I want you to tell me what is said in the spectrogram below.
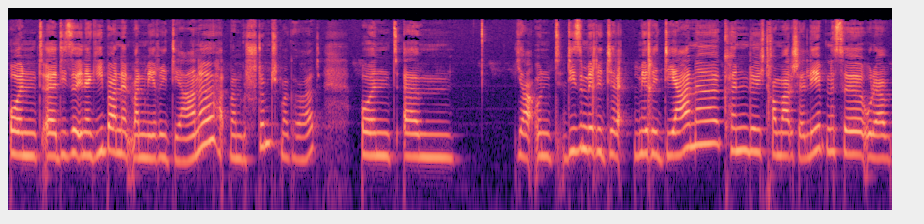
Und äh, diese Energiebahnen nennt man Meridiane, hat man bestimmt schon mal gehört. Und ähm, ja, und diese Meridi Meridiane können durch traumatische Erlebnisse oder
